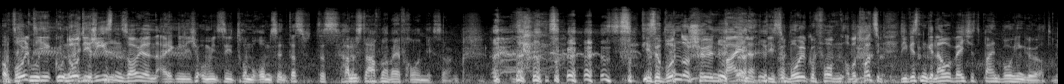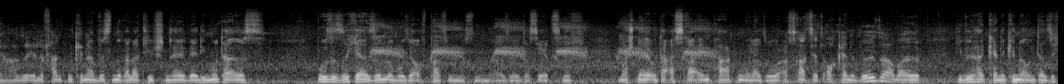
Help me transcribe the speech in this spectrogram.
Obwohl gut, die, gut nur die Riesensäulen eigentlich um sie drumherum sind. Das, das, das darf man bei Frauen nicht sagen. diese wunderschönen Beine, diese wohlgeformten, aber trotzdem, die wissen genau, welches Bein wohin gehört. Ja, also Elefantenkinder wissen relativ schnell, wer die Mutter ist, wo sie sicher sind und wo sie aufpassen müssen. Also sie jetzt nicht mal schnell unter Astra einparken oder so. Astra ist jetzt auch keine Böse, aber die will halt keine Kinder unter sich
